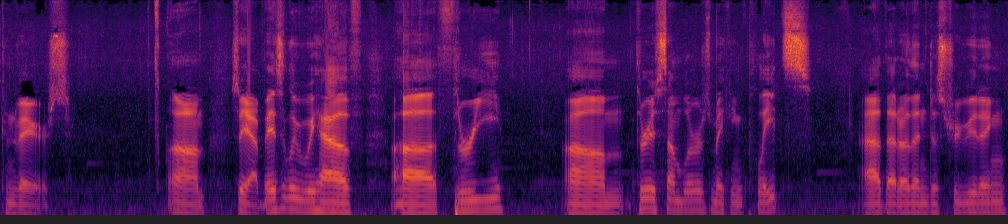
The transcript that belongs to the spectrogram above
conveyors. Um, so yeah, basically we have uh, three um, three assemblers making plates uh, that are then distributing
